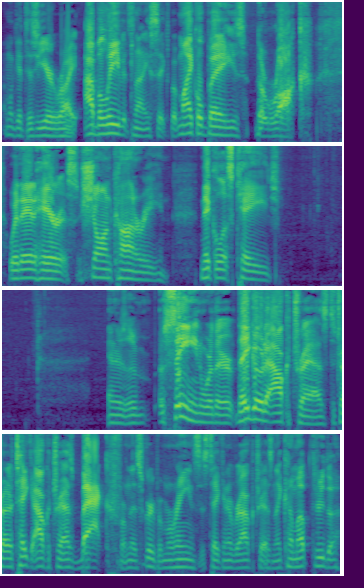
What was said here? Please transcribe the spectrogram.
I'm gonna get this year right. I believe it's '96, but Michael Bay's The Rock with Ed Harris, Sean Connery, Nicolas Cage, and there's a, a scene where they they go to Alcatraz to try to take Alcatraz back from this group of Marines that's taking over Alcatraz, and they come up through the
